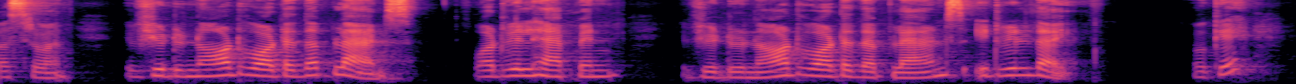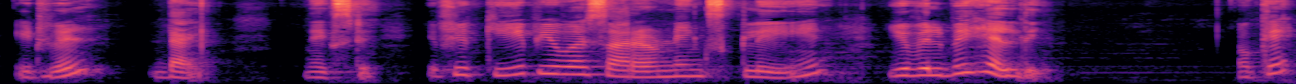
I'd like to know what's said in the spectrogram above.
First one if you do not water the plants what will happen? If you do not water the plants it will die. Okay? It will die. Next if you keep your surroundings clean you will be healthy. Okay?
